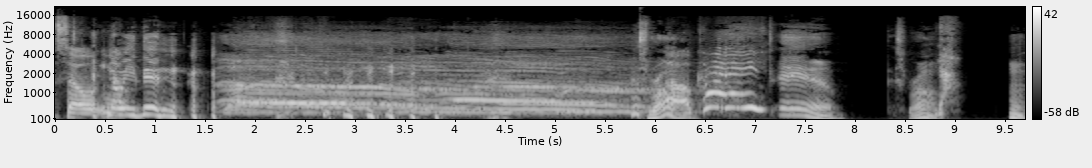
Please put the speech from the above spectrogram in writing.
So you no, know, he didn't. That's wrong. okay. Damn. That's wrong. Yeah. Hmm.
